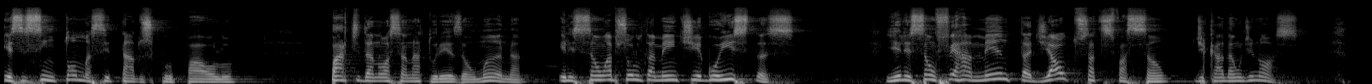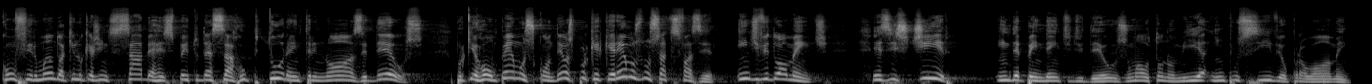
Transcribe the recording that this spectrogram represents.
esses sintomas citados por Paulo, parte da nossa natureza humana, eles são absolutamente egoístas e eles são ferramenta de autossatisfação de cada um de nós, confirmando aquilo que a gente sabe a respeito dessa ruptura entre nós e Deus, porque rompemos com Deus porque queremos nos satisfazer individualmente. Existir independente de Deus, uma autonomia impossível para o homem.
